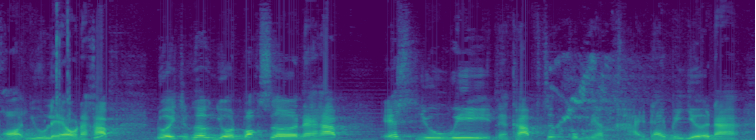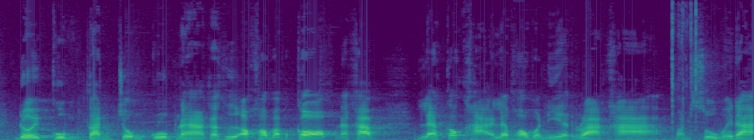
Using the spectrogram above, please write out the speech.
พาะอยู่แล้วนะครับด้วยเครื่องยนต์บ็อกเซอร์นะครับ SUV นะครับซึ่งกลุ่มนี้ขายได้ไม่เยอะนะ โดยกลุ่มตันจงกรุ๊ปนะฮะก็คือเอาเข้ามาประกอบนะครับแล้วก็ขายแล้วพอวันนี้ราคามันสู้ไม่ได้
